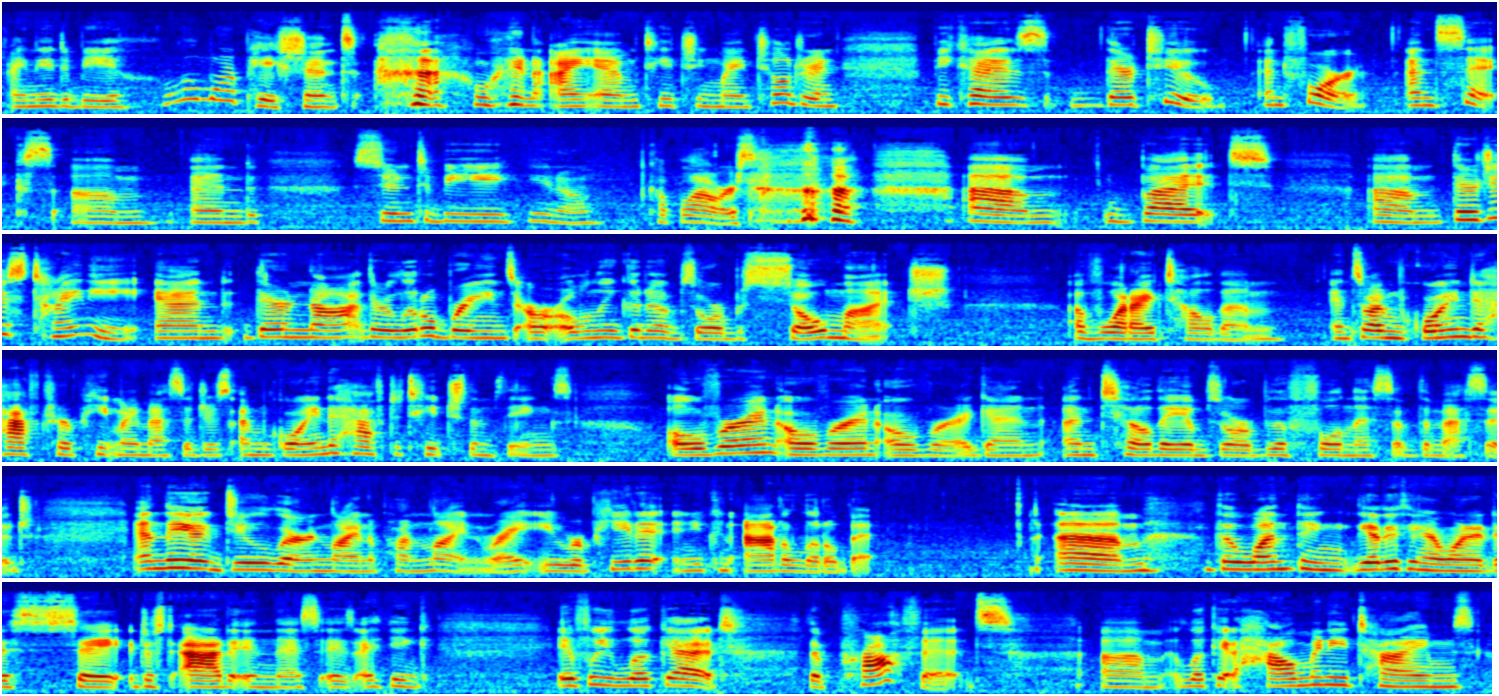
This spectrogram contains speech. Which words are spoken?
I need to be a little more patient when I am teaching my children because they're two and four and six um, and soon to be, you know, a couple hours. um, but um, they're just tiny and they're not, their little brains are only going to absorb so much of what I tell them. And so I'm going to have to repeat my messages. I'm going to have to teach them things over and over and over again until they absorb the fullness of the message. And they do learn line upon line, right? You repeat it and you can add a little bit. Um, the one thing, the other thing I wanted to say, just add in this is I think if we look at the prophets, um, look at how many times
